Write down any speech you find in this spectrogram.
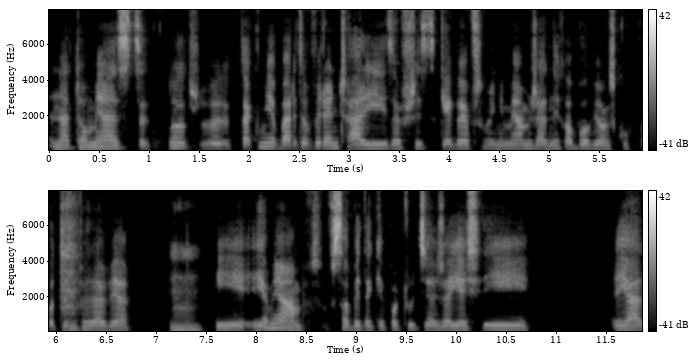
Natomiast no, tak mnie bardzo wyręczali ze wszystkiego. Ja w sumie nie miałam żadnych obowiązków po tym wylewie. Mm. I ja miałam w sobie takie poczucie, że jeśli ja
